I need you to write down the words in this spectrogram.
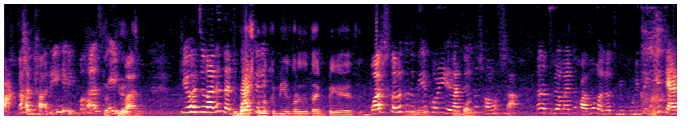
পাকা দাড়ি এই পাশ কি এই পাশ কি হয়েছে মানে? বয়স্ক লোককে বিয়ে করে তো টাইম পেয়ে গেছে। বয়স্ক লোককে তো বিয়ে করি তো সমস্যা। না না, তুমি আমার একটা কথা বলো তুমি পুরীতে গিয়ে ট্যান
